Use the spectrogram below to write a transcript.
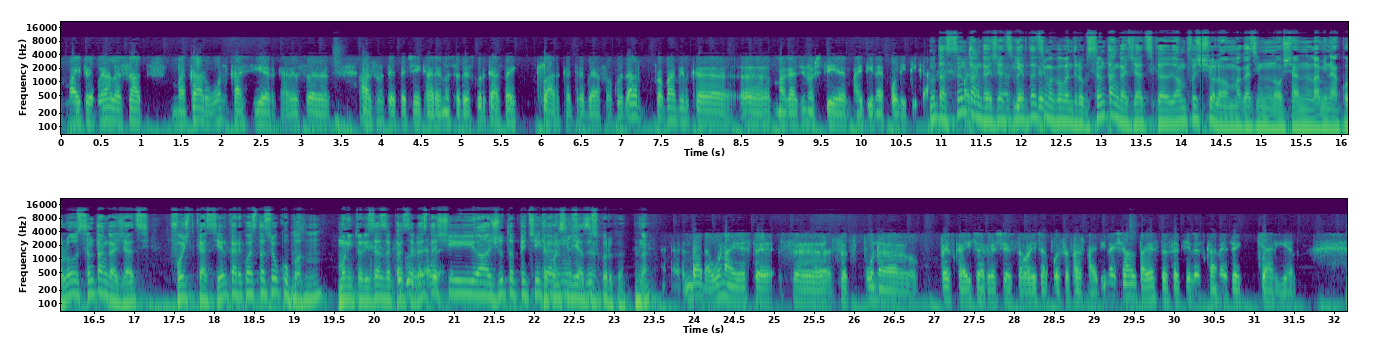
mai trebuia lăsat măcar un casier care să ajute pe cei care nu se descurcă, asta e clar că trebuia făcut, dar probabil că uh, magazinul știe mai bine politica. Nu, dar sunt Poate angajați, că- iertați-mă că vă întreb, sunt angajați, că am fost și eu la un magazin în Oșan la mine acolo, sunt angajați, foști casieri, care cu asta se ocupă. Monitorizează casele astea și ajută pe cei Te care nu consiliază. se descurcă. Da. Da, da, una este să, să-ți spună vezi că aici greșești sau aici poți să faci mai bine și alta este să ți le scaneze chiar el.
